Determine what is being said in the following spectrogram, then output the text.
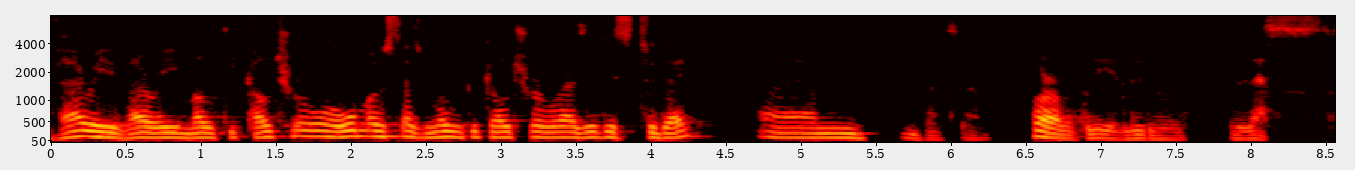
very, very multicultural, almost as multicultural as it is today, um, but uh, probably a little less.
